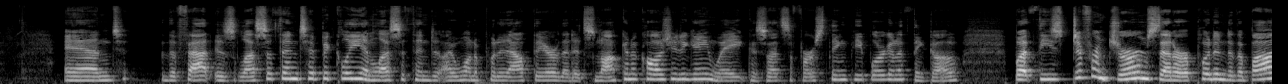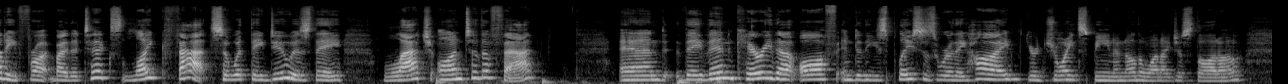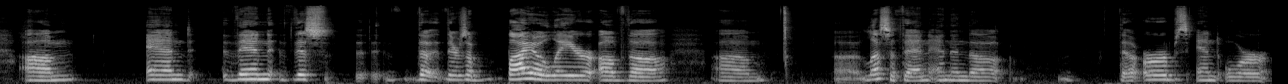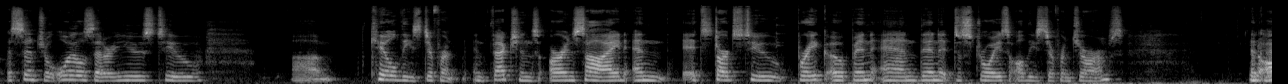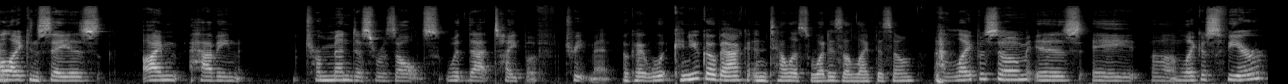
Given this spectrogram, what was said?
and the fat is lecithin typically, and lecithin, I want to put it out there that it's not going to cause you to gain weight because that's the first thing people are going to think of. But these different germs that are put into the body front by the ticks like fat. So what they do is they latch onto the fat and they then carry that off into these places where they hide, your joints being another one I just thought of. Um, and then this, the, there's a bio layer of the um, uh, lecithin, and then the the herbs and or essential oils that are used to um, kill these different infections are inside and it starts to break open and then it destroys all these different germs. And Okay. all I can say is I'm having tremendous results with that type of treatment. Okay, can you go back and tell us what is a liposome? A liposome is a um, like a sphere,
